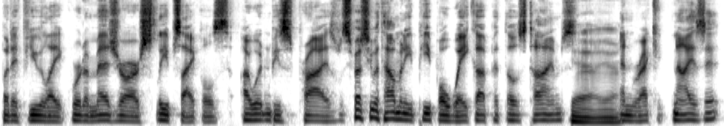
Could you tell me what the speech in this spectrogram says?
But if you like were to measure our sleep cycles, I wouldn't be surprised, especially with how many people wake up at those times Yeah. Yeah. and recognize it,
